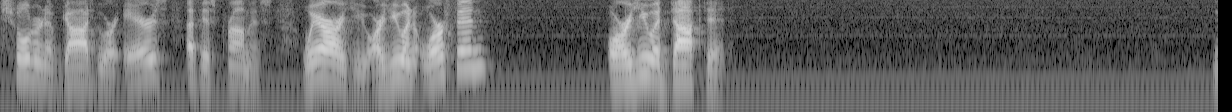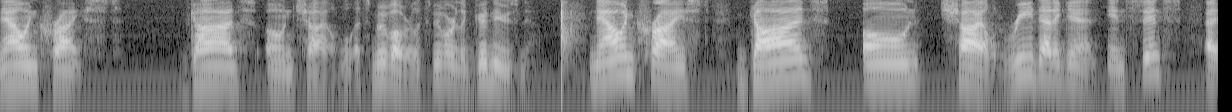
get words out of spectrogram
children of God who are heirs of His promise? Where are you? Are you an orphan or are you adopted? Now in Christ, God's own child. Well, let's move over. Let's move over to the good news now. Now in Christ, God's own child. Read that again. And since uh,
